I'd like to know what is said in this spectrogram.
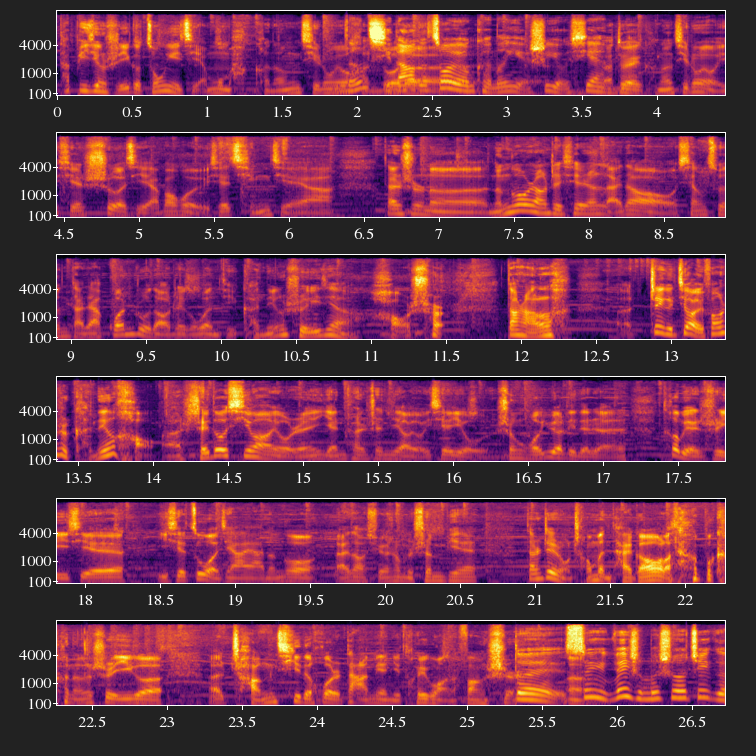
它毕竟是一个综艺节目嘛，可能其中有能起到的作用可能也是有限的。对，可能其中有一些设计啊，包括有一些情节啊，但是呢，能够让这些人来到乡村，大家关注到这个问题，肯定是一件好事儿。当然了。呃这个教育方式肯定好啊，谁都希望有人言传身教，有一些有生活阅历的人，特别是一些一些作家呀，能够来到学生们身边。但是这种成本太高了，它不可能是一个呃长期的或者大面积推广的方式。对，所以为什么说这个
